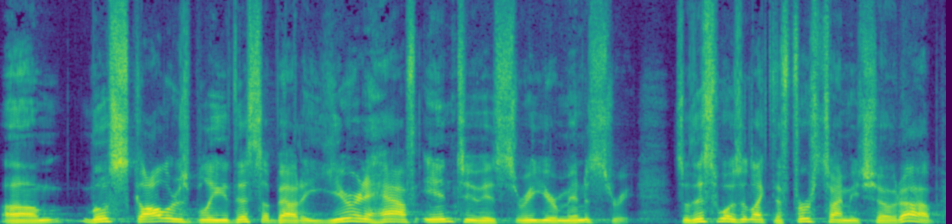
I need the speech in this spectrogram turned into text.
Um, most scholars believe this about a year and a half into his three year ministry. So this wasn't like the first time he showed up.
